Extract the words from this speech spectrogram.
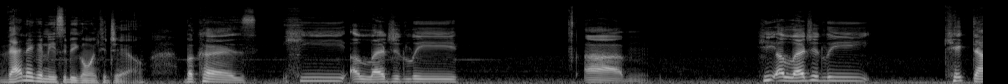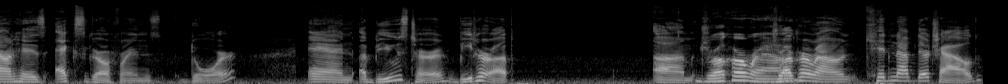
that nigga needs to be going to jail because he allegedly, um, he allegedly kicked down his ex girlfriend's door and abused her, beat her up, um, Drug her around. drug her around, kidnapped their child,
